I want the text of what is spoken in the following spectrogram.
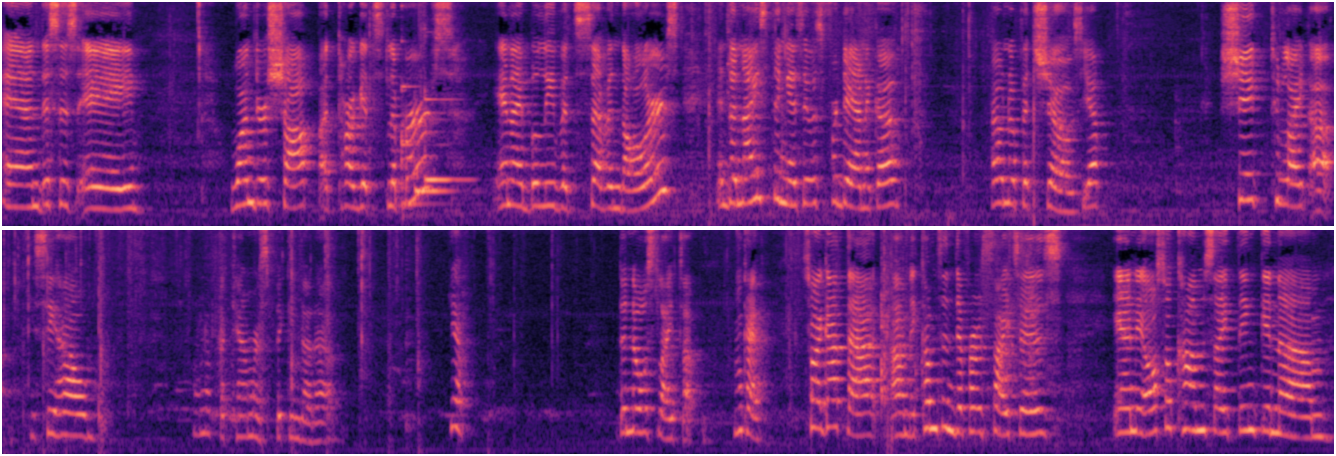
And this is a Wonder Shop at Target Slippers and I believe it's seven dollars. And the nice thing is it was for Danica. I don't know if it shows. Yep. Shake to light up. You see how I don't know if the camera is picking that up. Yeah. The nose lights up. Okay. So I got that. Um, it comes in different sizes. And it also comes I think in um,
